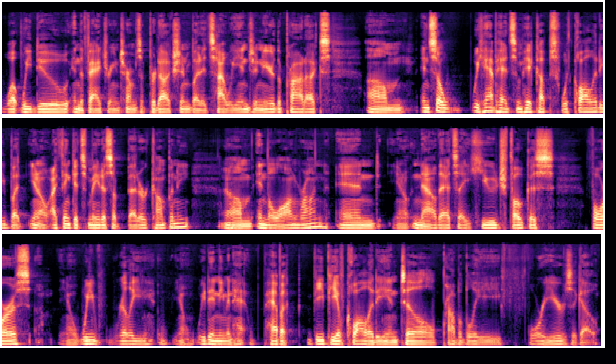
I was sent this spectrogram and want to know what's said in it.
what we do in the factory in terms of production, but it's how we engineer the products. Um, and so we have had some hiccups with quality, but you know, I think it's made us a better company um, in the long run. And you know, now that's a huge focus for us. You know, we really, you know, we didn't even ha- have a VP of quality until probably four years ago.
